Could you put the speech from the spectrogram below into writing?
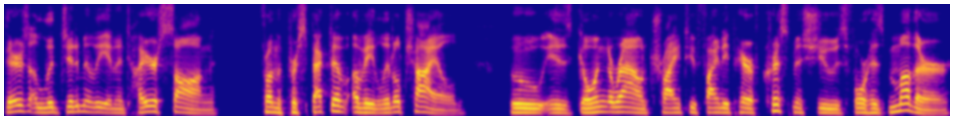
there's a legitimately an entire song from the perspective of a little child who is going around trying to find a pair of christmas shoes for his mother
